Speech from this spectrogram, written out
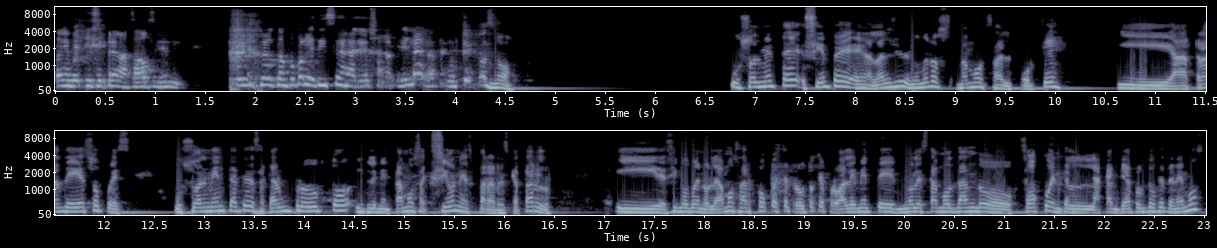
obviamente siempre basados en pero, pero tampoco le dicen adiós a la primera. No. Usualmente, siempre en análisis de números vamos al por qué. Y atrás de eso, pues, usualmente antes de sacar un producto, implementamos acciones para rescatarlo. Y decimos, bueno, le vamos a dar foco a este producto que probablemente no le estamos dando foco entre la cantidad de productos que tenemos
